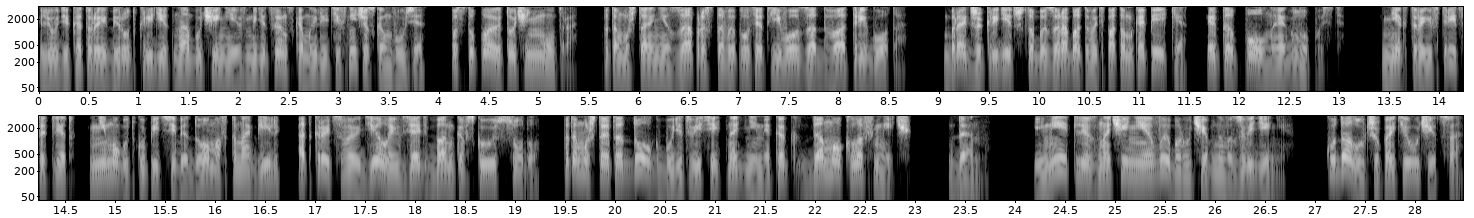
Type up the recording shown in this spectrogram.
Люди, которые берут кредит на обучение в медицинском или техническом вузе, поступают очень мудро, потому что они запросто выплатят его за 2-3 года. Брать же кредит, чтобы зарабатывать потом копейки это полная глупость. Некоторые в 30 лет не могут купить себе дом, автомобиль, открыть свое дело и взять банковскую суду, потому что этот долг будет висеть над ними, как дамоклов меч. Дэн, имеет ли значение выбор учебного заведения? Куда лучше пойти учиться?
